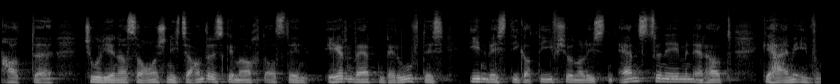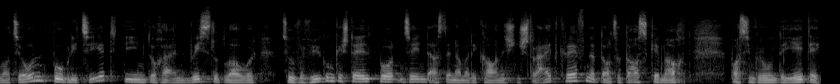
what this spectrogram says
Hat äh, Julian Assange nichts anderes gemacht, als den ehrenwerten Beruf des Investigativjournalisten ernst zu nehmen. Er hat geheime Informationen publiziert, die ihm durch einen Whistleblower zur Verfügung gestellt worden sind aus den amerikanischen Streitkräften. Er hat also das gemacht, was im Grunde jede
